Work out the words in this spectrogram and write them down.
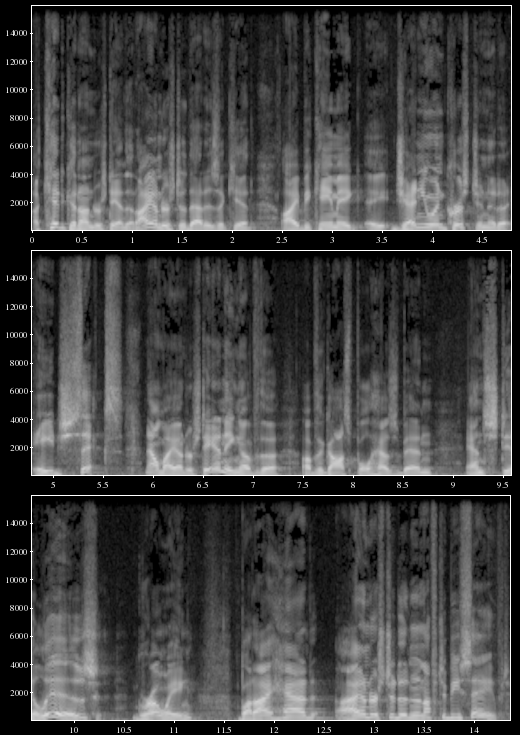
A kid can understand that. I understood that as a kid. I became a, a genuine Christian at age six. Now, my understanding of the, of the gospel has been and still is growing, but I, had, I understood it enough to be saved.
